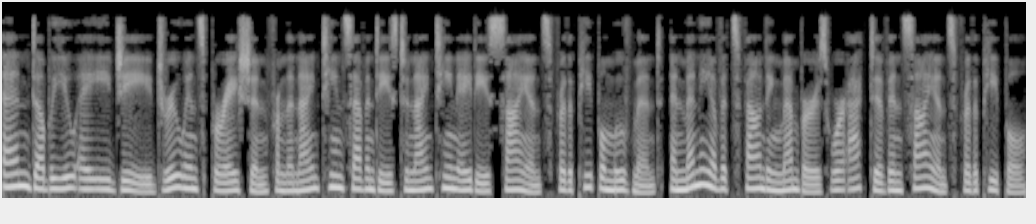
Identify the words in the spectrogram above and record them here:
NWAEG drew inspiration from the 1970s to 1980s Science for the People movement, and many of its founding members were active in Science for the People.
